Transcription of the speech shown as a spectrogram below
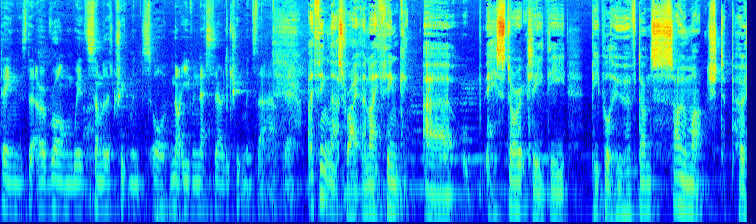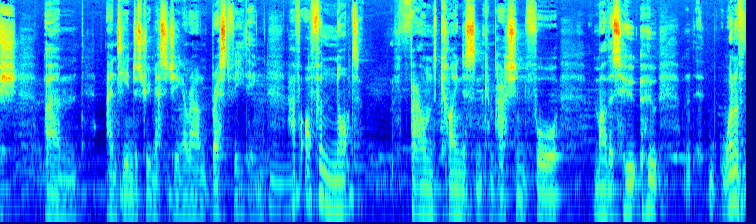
things that are wrong with some of the treatments or not even necessarily treatments that are out there. I think that's right, and I think uh, historically the people who have done so much to push um, anti-industry messaging around breastfeeding mm. have often not found kindness and compassion for mothers who who one of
